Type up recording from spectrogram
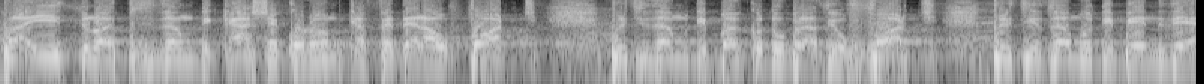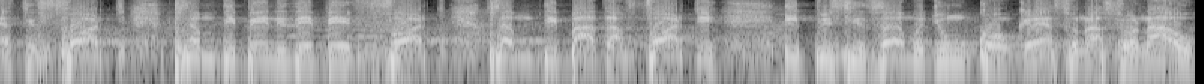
Para isso, nós precisamos de Caixa Econômica Federal forte, precisamos de Banco do Brasil forte, precisamos de BNDES forte, precisamos de BNDB forte, precisamos de BASA forte e precisamos de um Congresso Nacional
